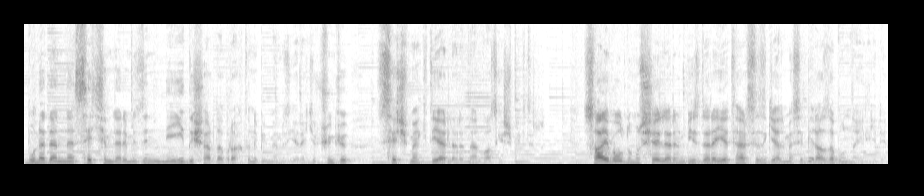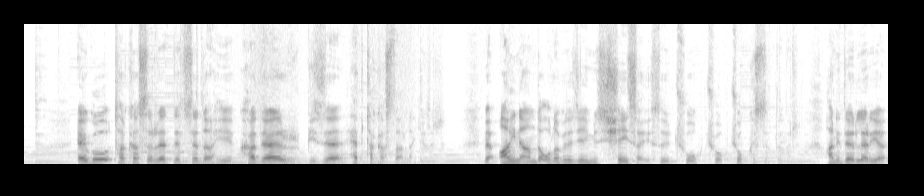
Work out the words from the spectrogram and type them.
Bu nedenle seçimlerimizin neyi dışarıda bıraktığını bilmemiz gerekir. Çünkü seçmek diğerlerinden vazgeçmektir. Sahip olduğumuz şeylerin bizlere yetersiz gelmesi biraz da bununla ilgili. Ego takası reddetse dahi kader bize hep takaslarla gelir. Ve aynı anda olabileceğimiz şey sayısı çok çok çok kısıtlıdır. Hani derler ya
